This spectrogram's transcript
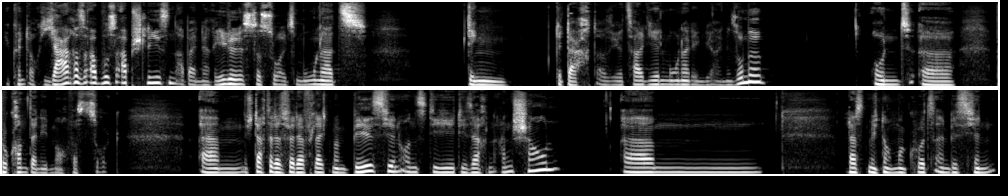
ihr könnt auch Jahresabos abschließen, aber in der Regel ist das so als Monatsding gedacht. Also ihr zahlt jeden Monat irgendwie eine Summe und äh, bekommt dann eben auch was zurück. Ähm, ich dachte, dass wir da vielleicht mal ein bisschen uns die, die Sachen anschauen. Ähm, lasst mich noch mal kurz ein bisschen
